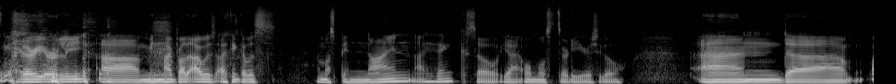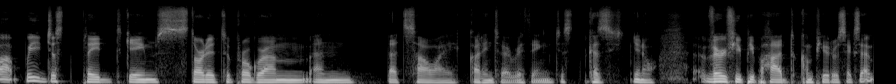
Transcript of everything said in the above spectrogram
very early. Um, i mean my brother i was i think i was i must be nine i think so yeah almost 30 years ago and uh, well, we just played games, started to program, and that's how I got into everything. Just because you know, very few people had computers. Except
